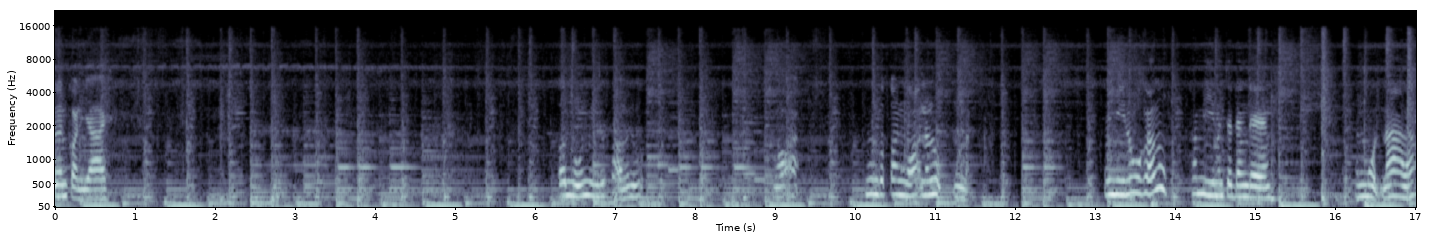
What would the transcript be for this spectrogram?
เดินก่อนยาย ต้นนู้นมีหรือเปล่าไม่รู้ เงาะอะนู่นก็ต้นเงาะนะลูกนู่นอะไม่มีลูกแล้วลูก ถ้ามีมันจะแดงๆ มันหมดหน้าแล้ว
